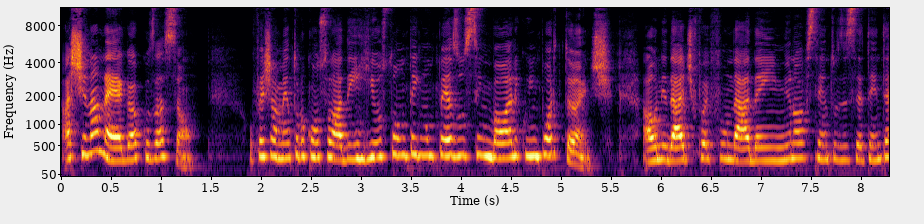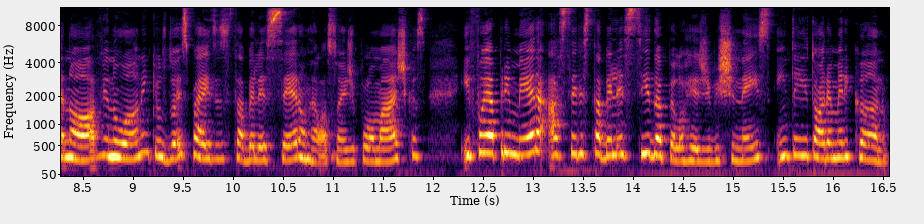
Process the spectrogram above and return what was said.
A China nega a acusação. O fechamento do consulado em Houston tem um peso simbólico importante. A unidade foi fundada em 1979, no ano em que os dois países estabeleceram relações diplomáticas, e foi a primeira a ser estabelecida pelo regime chinês em território americano.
